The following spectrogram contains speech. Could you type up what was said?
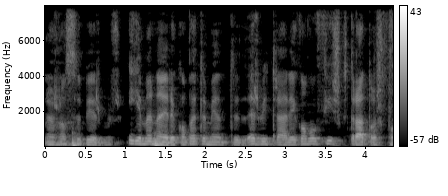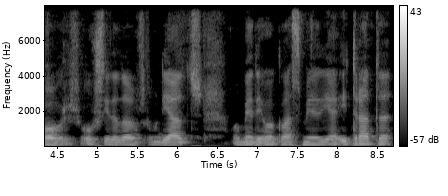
nós não sabermos, e a maneira completamente arbitrária como o fisco trata os pobres, ou os cidadãos remediados, ou a, média, ou a classe média, e trata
